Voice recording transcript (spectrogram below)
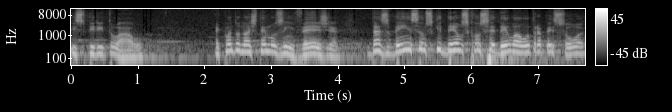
espiritual. É quando nós temos inveja das bênçãos que Deus concedeu a outra pessoa.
